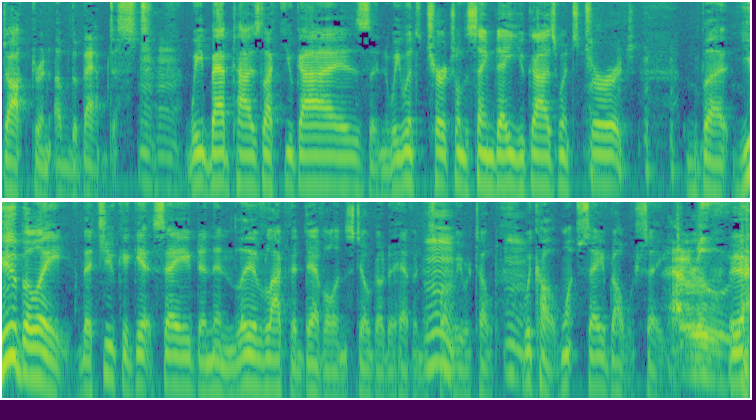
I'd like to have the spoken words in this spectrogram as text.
doctrine of the Baptist. Mm-hmm. We baptized like you guys, and we went to church on the same day you guys went to church. but you believe that you could get saved and then live like the devil and still go to heaven. Is Mm. what we were told. We call it once saved, always saved. Hallelujah.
